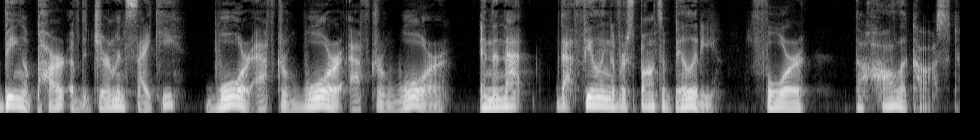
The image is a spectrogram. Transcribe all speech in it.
being a part of the German psyche? War after war after war. And then that, that feeling of responsibility for the Holocaust.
